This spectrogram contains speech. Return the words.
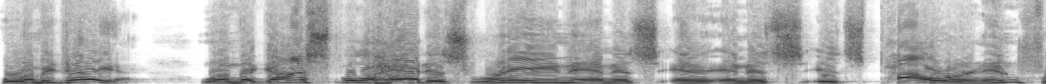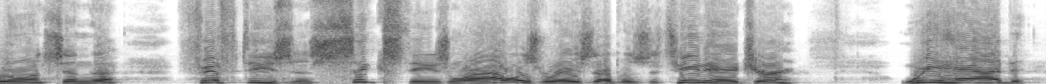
Well, let me tell you, when the gospel had its reign and its and its its power and influence in the 50s and 60s when I was raised up as a teenager, we had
